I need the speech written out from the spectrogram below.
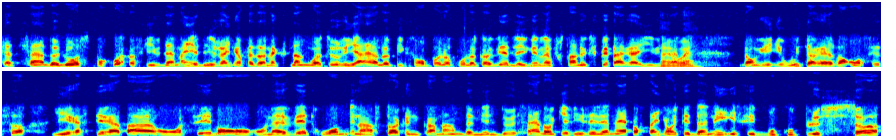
700 de lousse. Pourquoi? Parce qu'évidemment, il y a des gens qui ont fait un accident de voiture hier et qui ne sont pas là pour le COVID. Il faut s'en occuper pareil, ben évidemment. Donc, oui, tu as raison, on sait ça. Les respirateurs, on sait, bon, on avait 3000 en stock, une commande de 1200. Donc, il y a des éléments importants qui ont été donnés et c'est beaucoup plus ça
